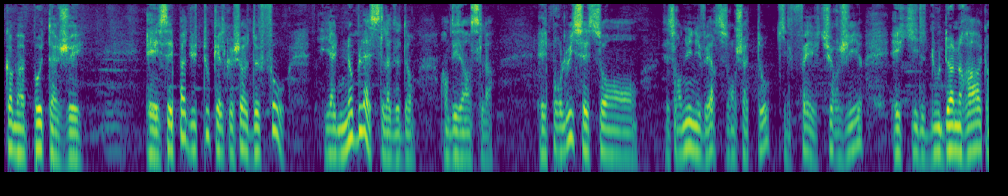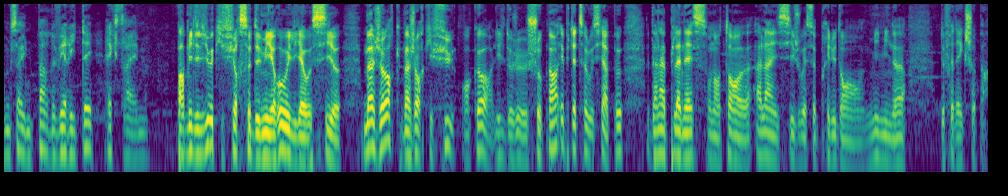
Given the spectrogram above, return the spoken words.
comme un potager. Et c'est pas du tout quelque chose de faux. Il y a une noblesse là-dedans en disant cela. Et pour lui, c'est son, c'est son univers, c'est son château qu'il fait surgir et qu'il nous donnera comme ça une part de vérité extrême. Parmi les lieux qui furent ceux de Miro, il y a aussi euh, Majorque, Majorque qui fut encore l'île de Chopin, et peut-être celle aussi un peu d'Alain Planès. On entend euh, Alain ici jouer ce prélude en mi mineur de Frédéric Chopin.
